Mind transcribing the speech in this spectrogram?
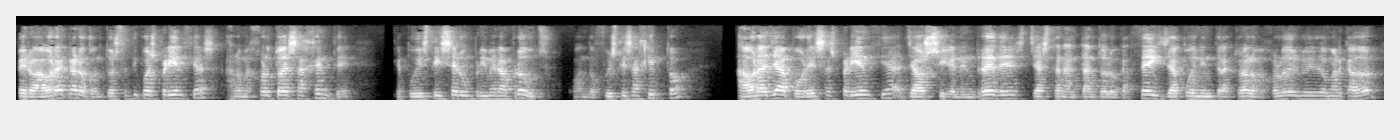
Pero ahora, claro, con todo este tipo de experiencias, a lo mejor toda esa gente que pudisteis ser un primer approach cuando fuisteis a Egipto, Ahora ya por esa experiencia ya os siguen en redes, ya están al tanto de lo que hacéis, ya pueden interactuar. A lo mejor lo del videomarcador,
